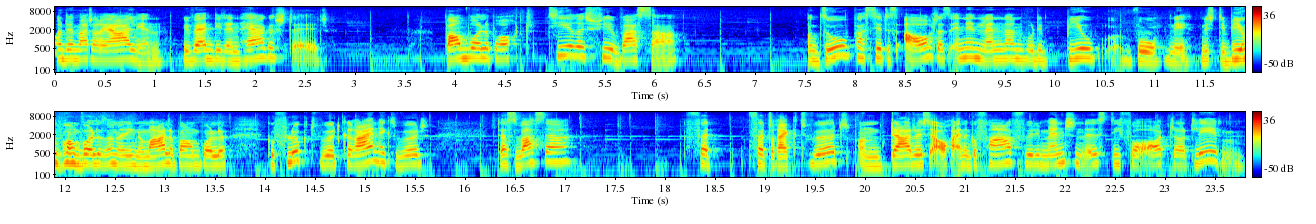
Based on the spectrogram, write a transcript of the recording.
und den Materialien? Wie werden die denn hergestellt? Baumwolle braucht tierisch viel Wasser und so passiert es auch, dass in den Ländern, wo die Bio, wo, nee, nicht die Bio-Baumwolle, sondern die normale Baumwolle gepflückt wird, gereinigt wird, das Wasser verdreckt wird und dadurch auch eine Gefahr für die Menschen ist, die vor Ort dort leben.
